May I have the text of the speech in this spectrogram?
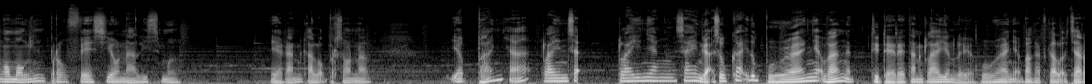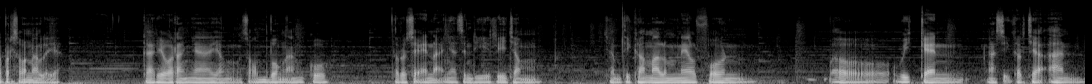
ngomongin profesionalisme. Ya kan kalau personal ya banyak klien saya klien yang saya nggak suka itu banyak banget di deretan klien loh ya banyak banget kalau cara personal loh ya dari orangnya yang sombong angkuh terus enaknya sendiri jam jam 3 malam nelpon uh, weekend ngasih kerjaan.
